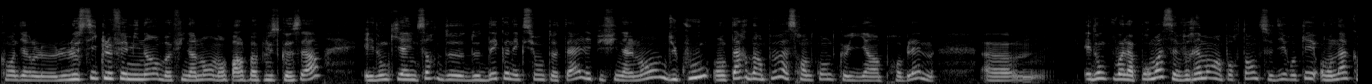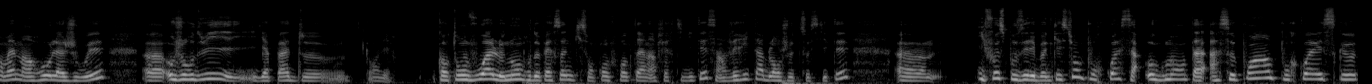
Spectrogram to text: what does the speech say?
comment dire, le, cycle féminin, bah, finalement, on n'en parle pas plus que ça. Et donc il y a une sorte de, déconnexion totale. Et puis finalement, du coup, on tarde un peu à se rendre compte qu'il y a un problème. Et donc voilà, pour moi, c'est vraiment important de se dire, ok, on a quand même un rôle à jouer. Euh, aujourd'hui, il n'y a pas de... Comment dire Quand on voit le nombre de personnes qui sont confrontées à l'infertilité, c'est un véritable enjeu de société. Euh, il faut se poser les bonnes questions. Pourquoi ça augmente à, ce point? Pourquoi est-ce que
